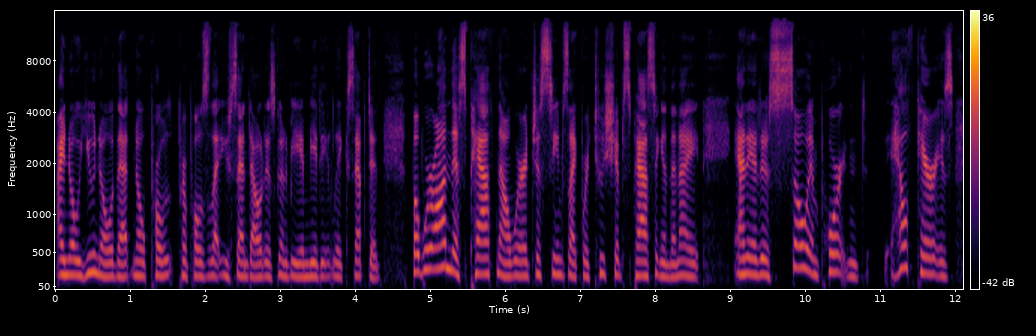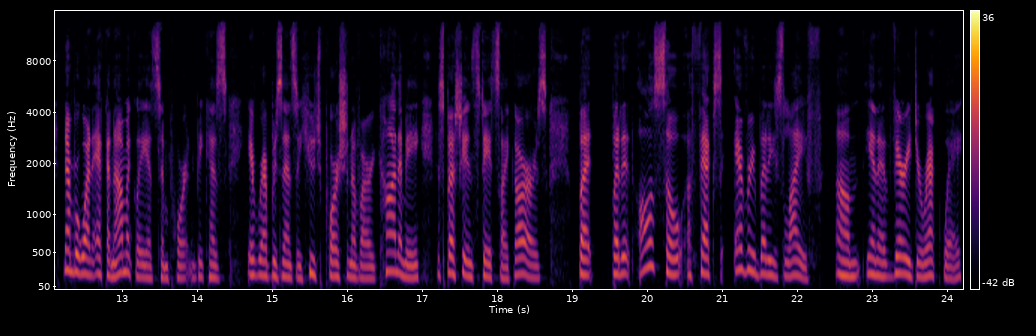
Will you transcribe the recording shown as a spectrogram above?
I know you know that no pro- proposal that you send out is going to be immediately accepted. But we're on this path now where it just seems like we're two ships passing in the night. And it is so important healthcare is number one economically it's important because it represents a huge portion of our economy especially in states like ours but but it also affects everybody's life um, in a very direct way.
